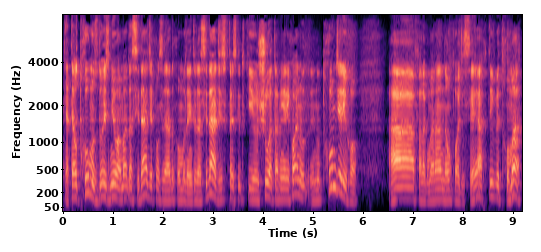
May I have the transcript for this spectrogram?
que até o Trum, os dois mil amados da cidade, é considerado como dentro da cidade. Isso que está escrito que Yoshua estava em Jericó, no, no Trum de Jericó. Ah, fala Gmará, não pode ser. Active Betrumá,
